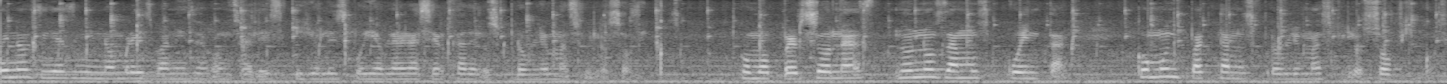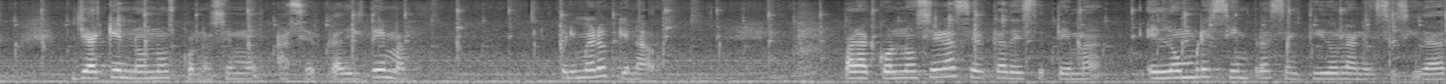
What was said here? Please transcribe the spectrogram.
Buenos días, mi nombre es Vanessa González y yo les voy a hablar acerca de los problemas filosóficos. Como personas no nos damos cuenta cómo impactan los problemas filosóficos, ya que no nos conocemos acerca del tema. Primero que nada, para conocer acerca de este tema, el hombre siempre ha sentido la necesidad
